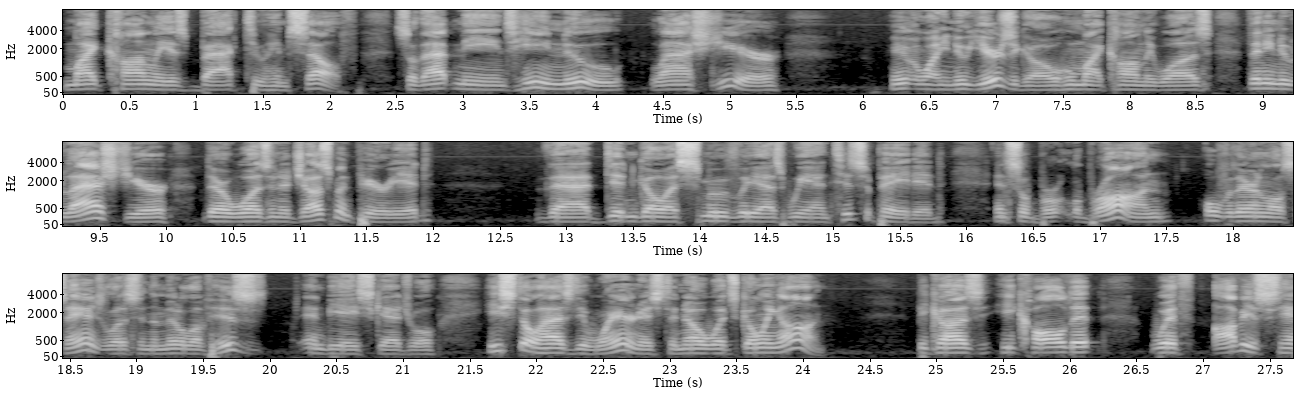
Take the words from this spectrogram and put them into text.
Mike Conley is back to himself. So that means he knew last year, well, he knew years ago who Mike Conley was. Then he knew last year there was an adjustment period that didn't go as smoothly as we anticipated. And so LeBron over there in Los Angeles in the middle of his NBA schedule, he still has the awareness to know what's going on because he called it with obviously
